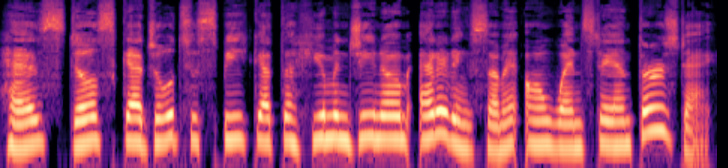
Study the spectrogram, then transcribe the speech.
He's still scheduled to speak at the Human Genome Editing Summit on Wednesday and Thursday.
